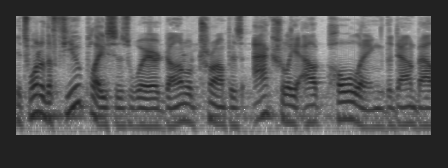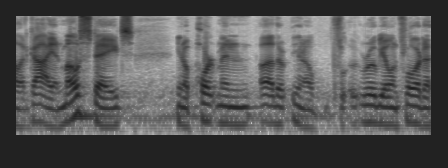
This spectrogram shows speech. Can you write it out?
it's one of the few places where Donald Trump is actually outpolling the down ballot guy. In most states, you know, Portman, other, you know, F- Rubio in Florida,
